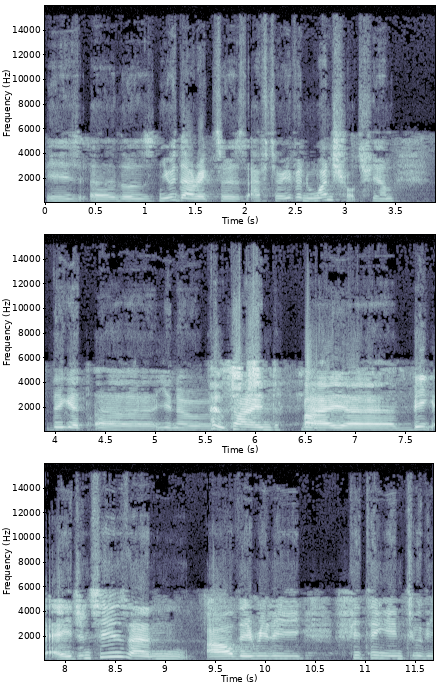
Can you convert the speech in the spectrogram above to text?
is uh, those new directors after even one short film they get uh, you know Poached. signed by uh, big agencies and are they really fitting into the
